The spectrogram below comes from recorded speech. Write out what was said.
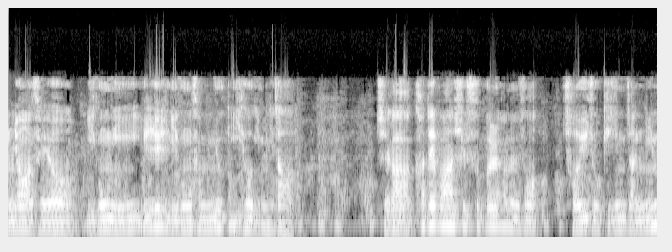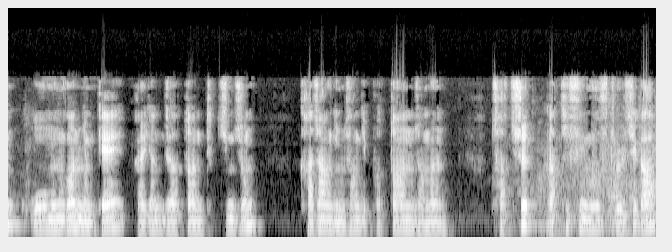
안녕하세요. 2022-112036 이혁입니다. 제가 카데바 실습을 하면서 저희 조 기증자님 오문건님께 발견되었던 특징 중 가장 인상 깊었던 점은 좌측 라티시무스 돌지가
